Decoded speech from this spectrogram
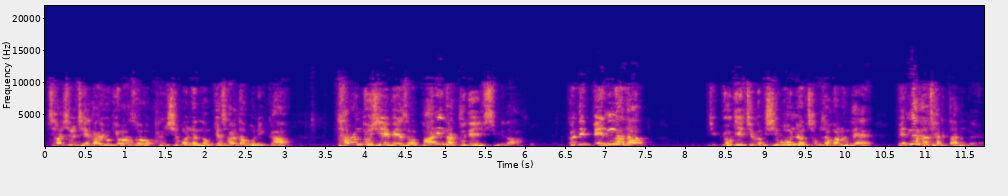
사실 제가 여기 와서 한 15년 넘게 살다 보니까 다른 도시에 비해서 많이 낙후되어 있습니다. 근데 맨날 다 여기 지금 15년 참석하는데 맨날 다 잘했다는 거예요.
